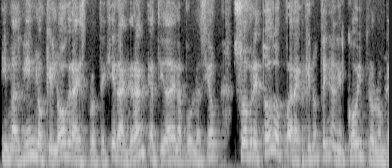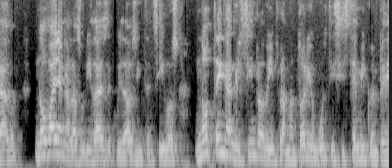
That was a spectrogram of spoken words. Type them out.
y más bien lo que logra es proteger a gran cantidad de la población, sobre todo para que no tengan el COVID prolongado, no vayan a las unidades de cuidados intensivos, no tengan el síndrome inflamatorio multisistémico en pediatría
